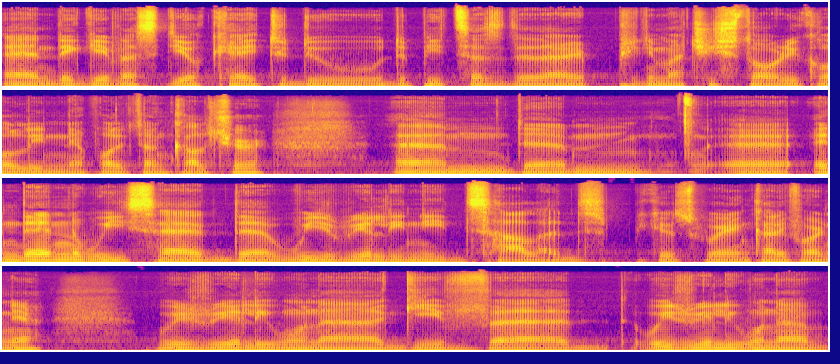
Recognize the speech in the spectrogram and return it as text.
And they gave us the okay to do the pizzas that are pretty much historical in Neapolitan culture and um, uh, and then we said we really need salads because we're in California. We really want to give, uh, we really want to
